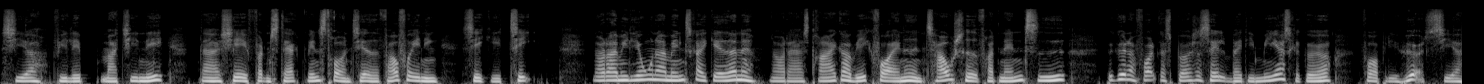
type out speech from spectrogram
siger Philip Martinet, der er chef for den stærkt venstreorienterede fagforening CGT. Når der er millioner af mennesker i gaderne, når der er strækker og vi ikke får andet end tavshed fra den anden side, begynder folk at spørge sig selv, hvad de mere skal gøre for at blive hørt, siger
